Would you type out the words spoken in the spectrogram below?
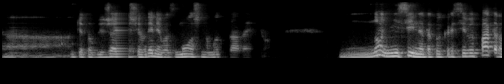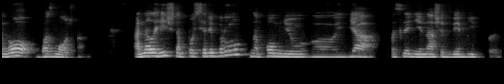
А, Где-то в ближайшее время, возможно, мы туда дойдем. Но не сильно такой красивый паттерн, но возможно. Аналогично по серебру, напомню, э, я последние наши две битвы,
